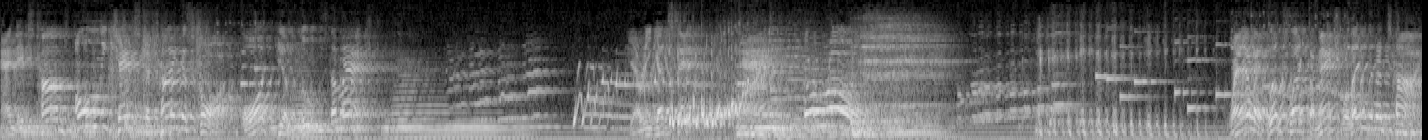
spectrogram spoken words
And it's Tom's only chance to tie the score, or he'll lose the match. Jerry gets set, and throws. well, it looks like the match will end in a tie.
